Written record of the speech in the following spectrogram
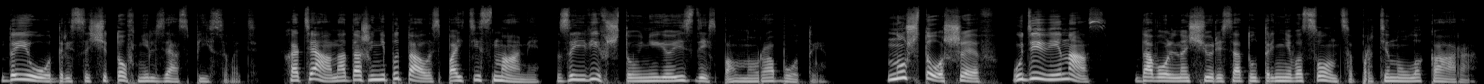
Да и Одри со счетов нельзя списывать. Хотя она даже не пыталась пойти с нами, заявив, что у нее и здесь полно работы. «Ну что, шеф, удиви нас!» Довольно щурясь от утреннего солнца, протянула Кара.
